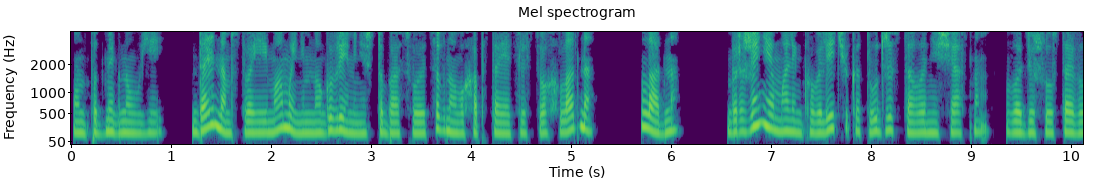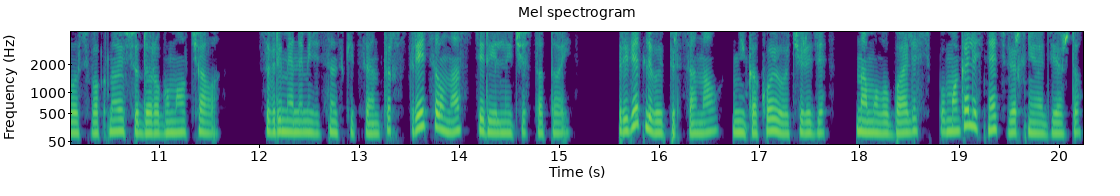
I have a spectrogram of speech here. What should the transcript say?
Он подмигнул ей. «Дай нам с твоей мамой немного времени, чтобы освоиться в новых обстоятельствах, ладно?» «Ладно». Выражение маленького личика тут же стало несчастным. Владюша уставилась в окно и всю дорогу молчала. Современный медицинский центр встретил нас стерильной чистотой. Приветливый персонал, никакой очереди. Нам улыбались, помогали снять верхнюю одежду.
